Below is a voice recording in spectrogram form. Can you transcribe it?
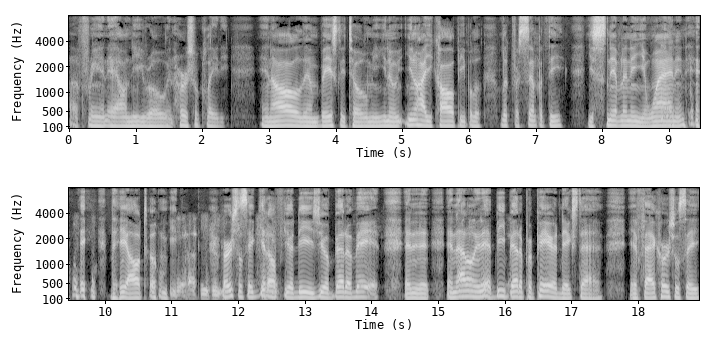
a friend Al Nero, and Herschel Clady and all of them basically told me, you know, you know how you call people to look for sympathy. You're sniveling and you're whining. they, they, all told me. Herschel said, "Get off your knees. You're a better man." And and not only that, be better prepared next time. In fact, Herschel say,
